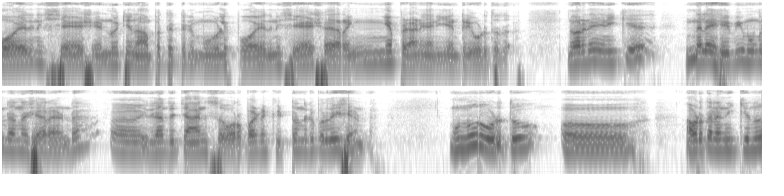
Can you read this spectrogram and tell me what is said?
പോയതിന് ശേഷം എണ്ണൂറ്റി നാൽപ്പത്തെട്ടിന് മുകളിൽ പോയതിന് ശേഷം ഇറങ്ങിയപ്പോഴാണ് ഞാൻ ഈ എൻട്രി കൊടുത്തത്. എന്ന് പറഞ്ഞാൽ എനിക്ക് ഇന്നലെ ഹെവി മൂവ്മെന്റ് എന്ന ഷെയർ ആയതുകൊണ്ട് ഇതിനകത്ത് ചാൻസ് ഉറപ്പായിട്ടും കിട്ടുമെന്നൊരു പ്രതീക്ഷയുണ്ട്. മുന്നൂറ് കൊടുത്തു അവിടെ തന്നെ നിൽക്കുന്നു.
